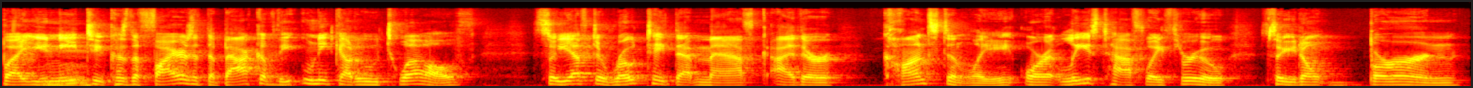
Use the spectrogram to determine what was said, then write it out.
But you need mm-hmm. to, because the fire's at the back of the Ooni Karu 12, so you have to rotate that mask either constantly or at least halfway through so you don't burn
